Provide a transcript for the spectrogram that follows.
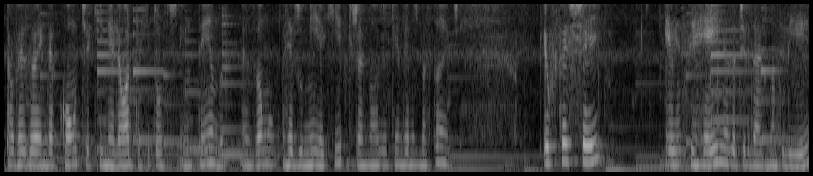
talvez eu ainda conte aqui melhor para que todos entendam, mas vamos resumir aqui, porque já nós estendemos bastante. Eu fechei, eu encerrei minhas atividades no ateliê,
